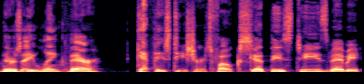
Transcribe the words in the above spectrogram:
there's a link there. Get these t-shirts, folks. Get these tees, baby.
